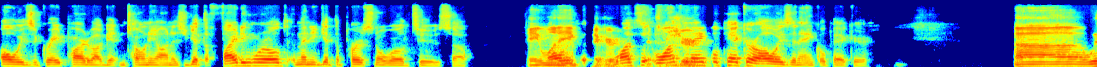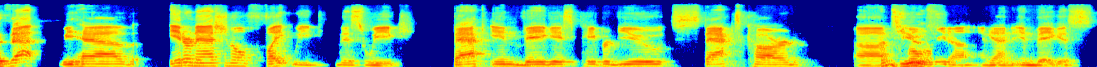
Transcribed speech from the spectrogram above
always a great part about getting Tony on is you get the fighting world and then you get the personal world too. So Day one always- ankle picker. once once sure. an ankle picker, always an ankle picker. Uh, with that, we have International Fight Week this week. Back in Vegas, pay per view, stacked card. Uh, T-Mobile. Arena again in Vegas.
